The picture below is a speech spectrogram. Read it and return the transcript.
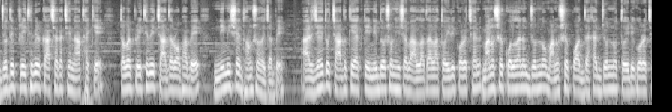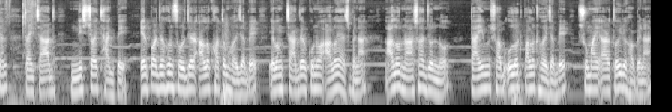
যদি পৃথিবীর কাছাকাছি না থাকে, তবে পৃথিবী চাঁদের অভাবে নিমিষে ধ্বংস হয়ে যাবে। আর যেহেতু চাঁদকে একটি নিদর্শন হিসেবে আল্লাহ তাআলা তৈরি করেছেন, মানুষের কল্যাণের জন্য, মানুষের পথ দেখার জন্য তৈরি করেছেন, তাই চাঁদ নিশ্চয় থাকবে। এরপর যখন সূর্যের আলো খতম হয়ে যাবে এবং চাঁদের কোনো আলোয় আসবে না, আলো না আসার জন্য টাইম সব উলট পালট হয়ে যাবে, সময় আর তৈরি হবে না।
